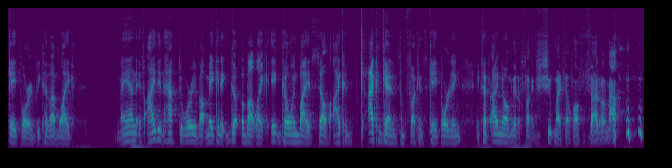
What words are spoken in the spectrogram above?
skateboard because I'm like, man, if I didn't have to worry about making it go about like it going by itself, I could I could get in some fucking skateboarding. Except I know I'm gonna fucking shoot myself off the side of a mountain.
